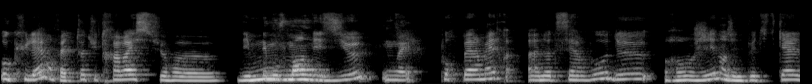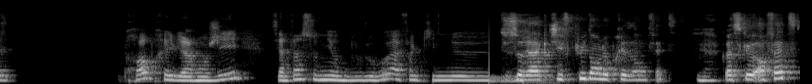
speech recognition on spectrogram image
oculaire, en fait. Toi, tu travailles sur euh, des mouvements, des yeux pour permettre à notre cerveau de ranger dans une petite case propre et bien rangée certains souvenirs douloureux afin qu'ils ne... Tu se réactives plus dans le présent en fait. Parce qu'en en fait,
